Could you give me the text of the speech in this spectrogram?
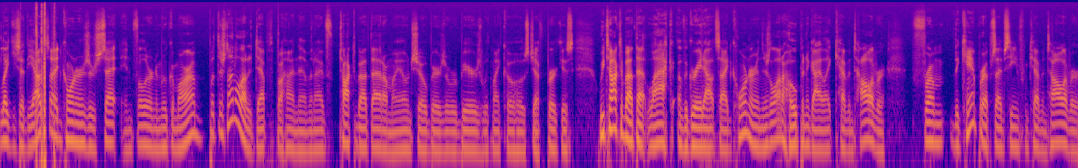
like you said, the outside corners are set in Fuller and Amukamara, but there's not a lot of depth behind them. And I've talked about that on my own show, Bears Over Beers, with my co host, Jeff Berckes. We talked about that lack of a great outside corner, and there's a lot of hope in a guy like Kevin Toliver. From the camp reps I've seen from Kevin Toliver,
